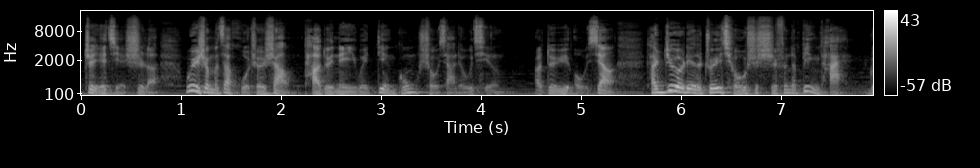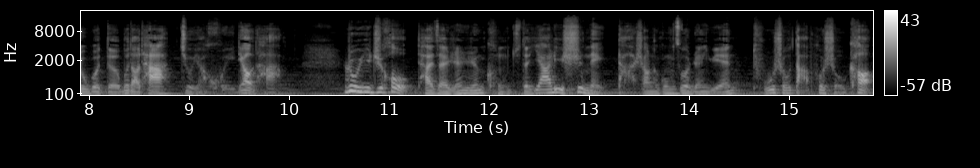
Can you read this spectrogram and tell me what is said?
这也解释了为什么在火车上他对那一位电工手下留情。而对于偶像，他热烈的追求是十分的病态。如果得不到他，就要毁掉他。入狱之后，他在人人恐惧的压力室内打伤了工作人员，徒手打破手铐，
